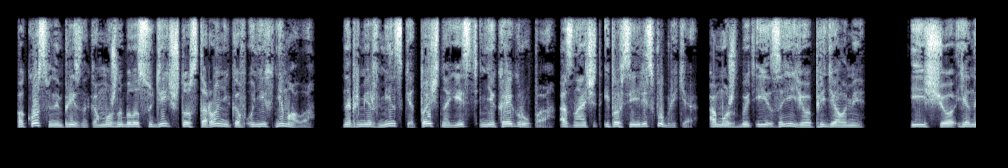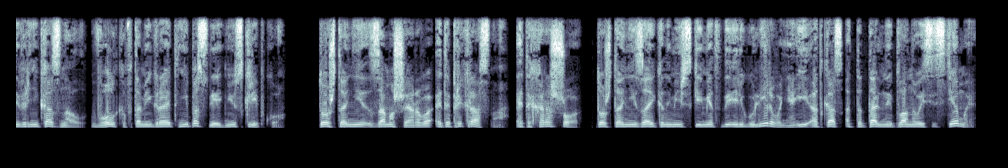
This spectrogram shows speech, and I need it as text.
По косвенным признакам можно было судить, что сторонников у них немало. Например, в Минске точно есть некая группа, а значит и по всей республике, а может быть и за ее пределами. И еще я наверняка знал, Волков там играет не последнюю скрипку. То, что они за Машерова, это прекрасно, это хорошо. То, что они за экономические методы регулирования и отказ от тотальной плановой системы,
